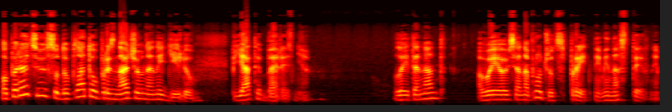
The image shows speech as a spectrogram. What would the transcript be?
Операцію судоплатов призначив на неділю, 5 березня. Лейтенант виявився напрочуд спритним і настирним.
